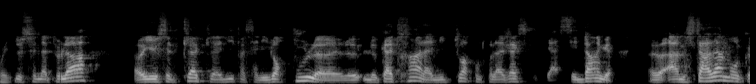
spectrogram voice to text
de ce Naples-là, euh, il y a eu cette claque, tu l'as dit, face à Liverpool, euh, le, 4-1, la victoire contre l'Ajax, qui était assez dingue à Amsterdam. Donc,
